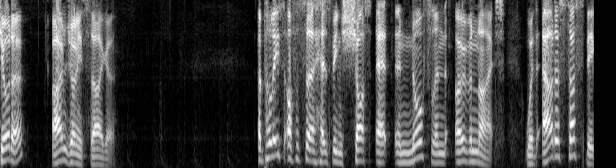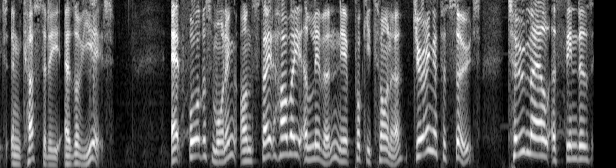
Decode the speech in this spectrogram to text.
Kia ora, I'm Johnny Steiger. A police officer has been shot at in Northland overnight without a suspect in custody as of yet. At 4 this morning on State Highway 11 near Puketona, during a pursuit, two male offenders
